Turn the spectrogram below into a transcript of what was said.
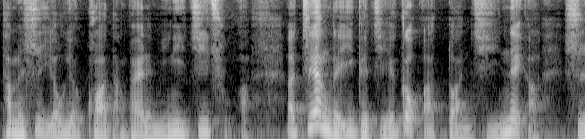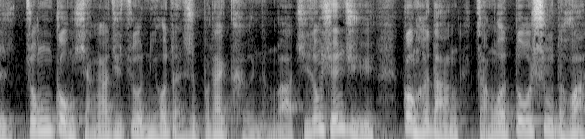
他们是拥有跨党派的民意基础啊啊这样的一个结构啊，短期内啊是中共想要去做扭转是不太可能啊。其中选举共和党掌握多数的话，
